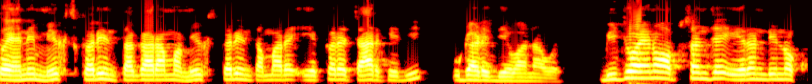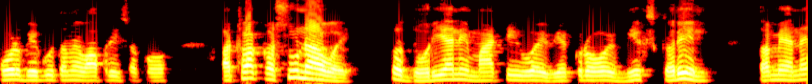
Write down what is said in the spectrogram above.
તો એની મિક્સ કરીને, તગારામાં મિક્સ કરીને તમારે એકરે ચાર કેજી ઉડાડી દેવાના હોય. બીજો એનો ઓપ્શન છે, એરંડીનો ખોળ ભેગું તમે વાપરી શકો. અથવા કશું ના હોય, તો ધોરિયાની માટી હોય, વેકરો હોય મિક્સ કરીને તમે એને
